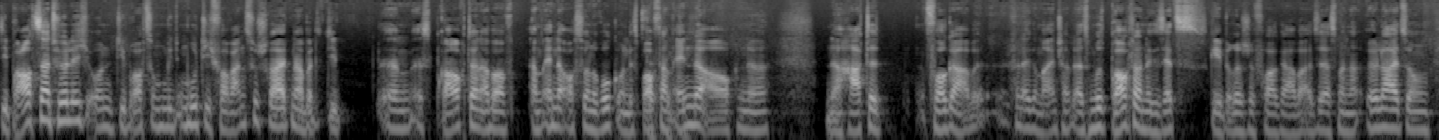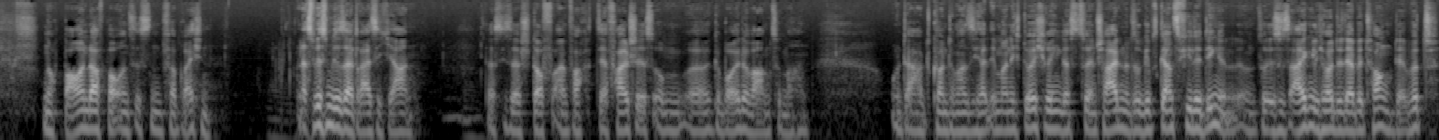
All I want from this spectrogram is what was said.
Die braucht es natürlich und die braucht es, um mutig voranzuschreiten, aber die, ähm, es braucht dann aber am Ende auch so einen Ruck und es braucht am Ende auch eine, eine harte Vorgabe von der Gemeinschaft. Also es muss, braucht auch eine gesetzgeberische Vorgabe. Also dass man eine Ölheizung noch bauen darf bei uns, ist ein Verbrechen. Das wissen wir seit 30 Jahren, dass dieser Stoff einfach der falsche ist, um äh, Gebäude warm zu machen. Und da konnte man sich halt immer nicht durchringen, das zu entscheiden. Und so gibt es ganz viele Dinge. Und so ist es eigentlich heute der Beton. Der wird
